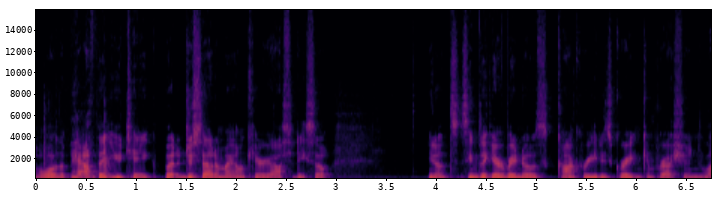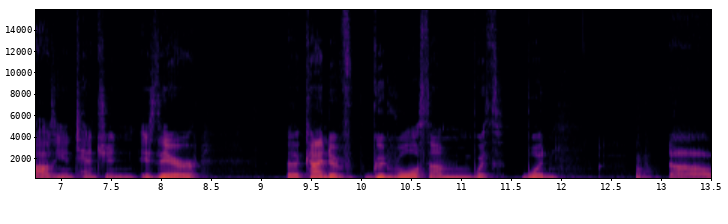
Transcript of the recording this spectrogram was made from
or the path that you take, but just out of my own curiosity. So, you know, it seems like everybody knows concrete is great in compression, lousy in tension. Is there a kind of good rule of thumb with wood? Uh,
